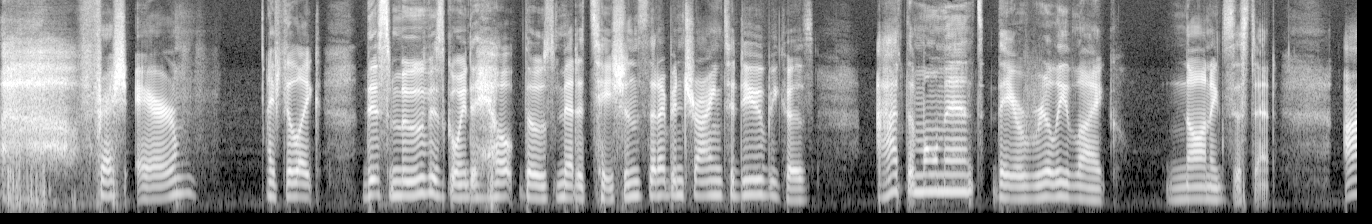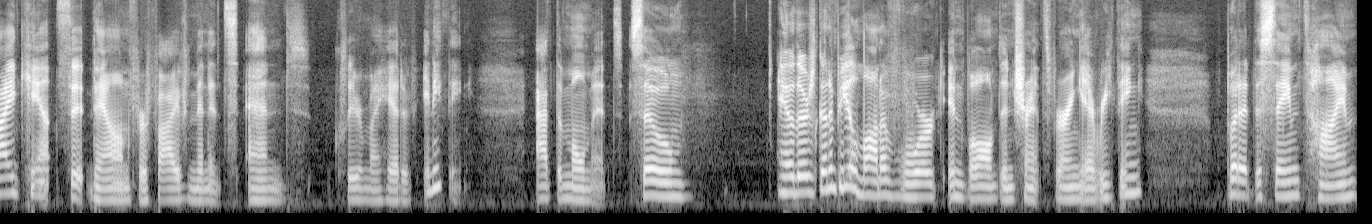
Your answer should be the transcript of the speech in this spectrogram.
fresh air. I feel like this move is going to help those meditations that I've been trying to do because at the moment they are really like non existent. I can't sit down for five minutes and clear my head of anything at the moment. So, you know, there's going to be a lot of work involved in transferring everything. But at the same time,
